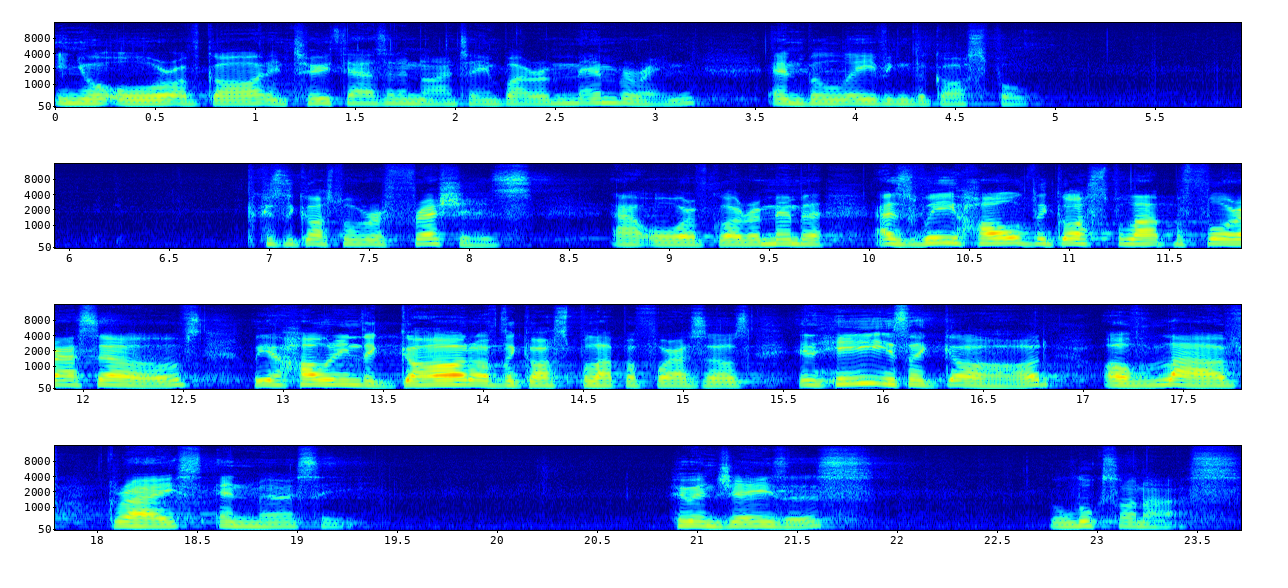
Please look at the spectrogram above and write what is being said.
in your awe of God in 2019 by remembering and believing the gospel. Because the gospel refreshes our awe of God. Remember, as we hold the gospel up before ourselves, we are holding the God of the gospel up before ourselves, and He is a God of love, grace, and mercy, who in Jesus looks on us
